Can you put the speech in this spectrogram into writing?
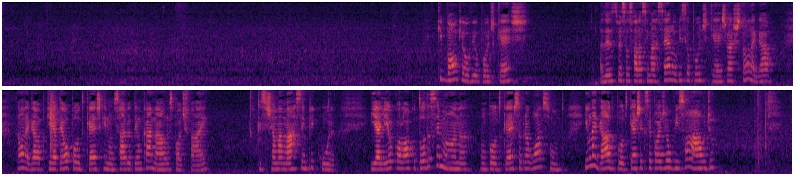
Que bom que eu ouvi o podcast. Às vezes as pessoas falam assim, Marcelo, ouvi seu podcast. Eu acho tão legal. Tão legal, porque até o podcast, quem não sabe, eu tenho um canal no Spotify que se chama Mar Sempre Cura. E ali eu coloco toda semana um podcast sobre algum assunto. E o legal do podcast é que você pode ouvir só áudio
